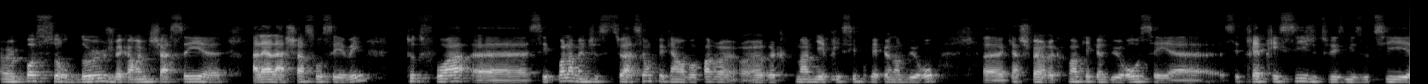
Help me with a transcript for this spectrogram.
un poste sur deux, je vais quand même chasser, aller à la chasse au CV. Toutefois, euh, ce n'est pas la même situation que quand on va faire un, recrutement bien précis pour quelqu'un dans le bureau. Euh, quand je fais un recrutement pour quelqu'un de bureau, c'est euh, très précis. J'utilise mes outils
